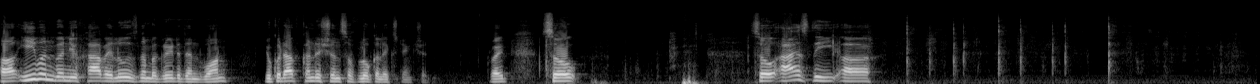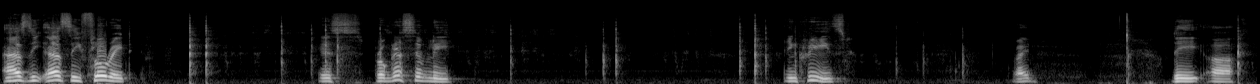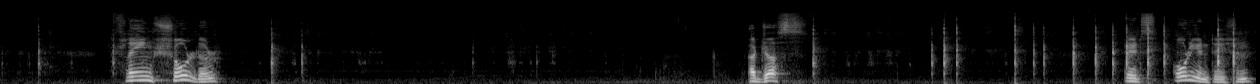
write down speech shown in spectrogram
uh, even when you have a Lewis number greater than 1 you could have conditions of local extinction right. So, so as the uh, as the as the flow rate is progressively increased right? The uh, flame shoulder adjusts its orientation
